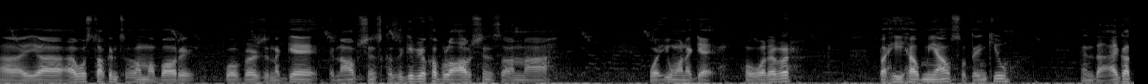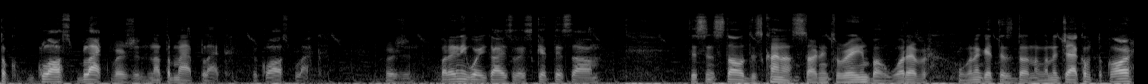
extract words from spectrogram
I uh, I was talking to him about it what version to get and options because they give you a couple of options on uh, what you want to get or whatever but he helped me out so thank you. And uh, I got the gloss black version not the matte black the gloss black version. But anyway guys let's get this um this installed. It's kind of starting to rain but whatever. We're gonna get this done. I'm gonna jack up the car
